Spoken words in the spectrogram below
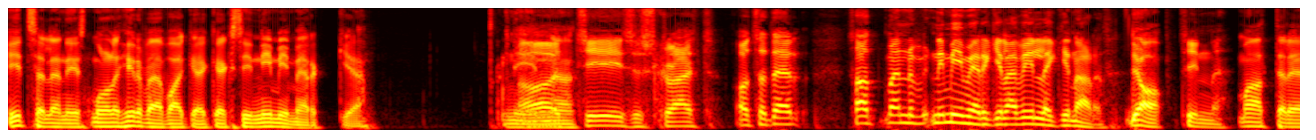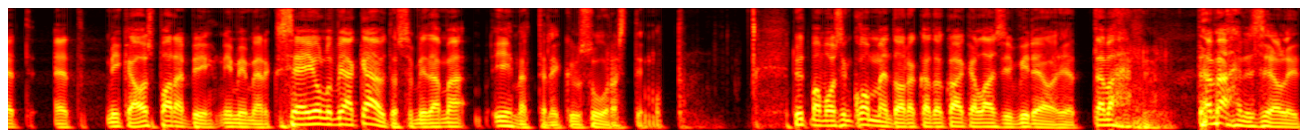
itselleni, sit mulla oli hirveän vaikea keksiä nimimerkkiä. Niin, oh, äh, Jesus Christ. Oot sä, teen, sä oot mennyt nimimerkillä Ville Kinaret joo, sinne. mä ajattelin, että, että mikä olisi parempi nimimerkki. Se ei ollut vielä käytössä, mitä mä ihmettelin kyllä suuresti, mutta nyt mä voisin kommentoida, kato kaikenlaisiin videoihin, että tämähän, tämähän, se, oli,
